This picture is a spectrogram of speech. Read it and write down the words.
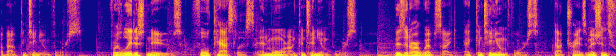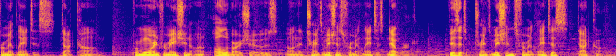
about Continuum Force. For the latest news, full cast lists, and more on Continuum Force, visit our website at continuumforce.transmissionsfromatlantis.com. For more information on all of our shows on the Transmissions from Atlantis network, visit transmissionsfromatlantis.com.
